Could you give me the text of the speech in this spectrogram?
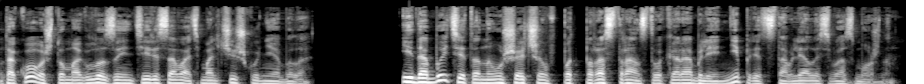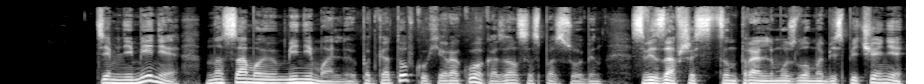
такого, что могло заинтересовать мальчишку, не было. И добыть это на ушедшем в подпространство корабле не представлялось возможным. Тем не менее, на самую минимальную подготовку Хирако оказался способен, связавшись с центральным узлом обеспечения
